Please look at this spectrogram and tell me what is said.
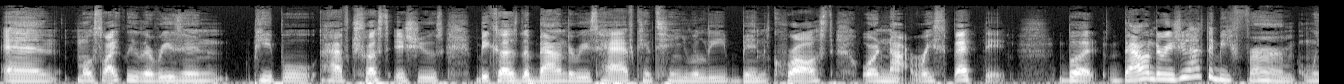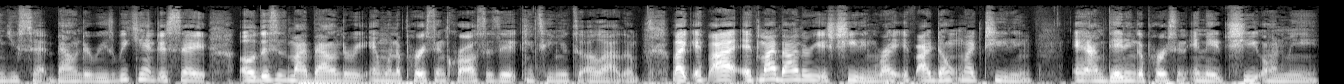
And most likely, the reason people have trust issues because the boundaries have continually been crossed or not respected. But boundaries, you have to be firm when you set boundaries. We can't just say, "Oh, this is my boundary," and when a person crosses it, continue to allow them. Like if I if my boundary is cheating, right? If I don't like cheating and I'm dating a person and they cheat on me,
